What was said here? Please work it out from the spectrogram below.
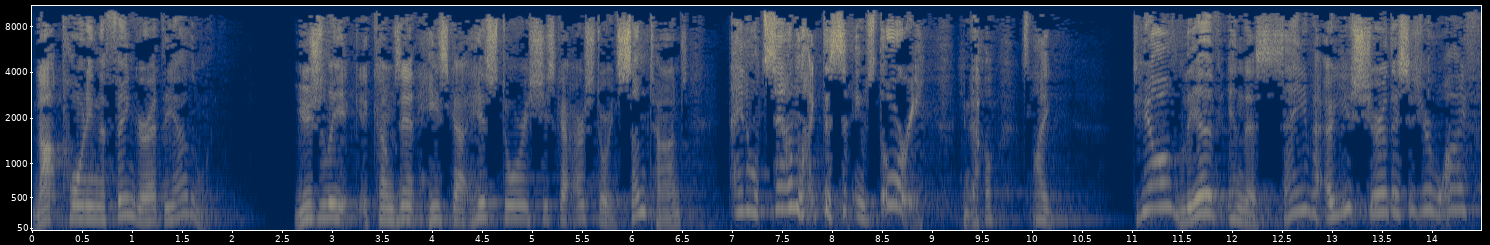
not pointing the finger at the other one. Usually it comes in, he's got his story, she's got her story. Sometimes they don't sound like the same story. You know, it's like, do y'all live in the same? Are you sure this is your wife?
